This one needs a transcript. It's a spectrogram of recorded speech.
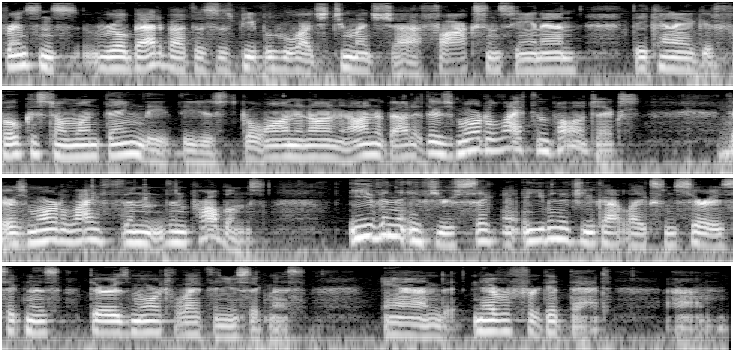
for instance, real bad about this is people who watch too much uh, Fox and CNN. They kind of get focused on one thing. They, they just go on and on and on about it. There's more to life than politics. There's more to life than, than problems. even if you're sick, even if you got like some serious sickness, there is more to life than your sickness, and never forget that. Um,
